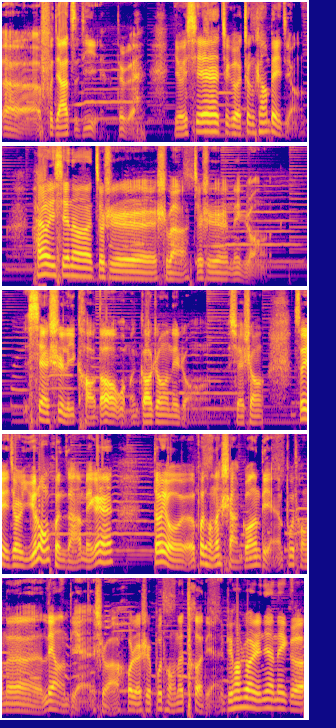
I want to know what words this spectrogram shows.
呃富家子弟，对不对？有一些这个政商背景，还有一些呢，就是是吧？就是那种县市里考到我们高中的那种学生，所以就是鱼龙混杂，每个人。都有不同的闪光点，不同的亮点，是吧？或者是不同的特点。比方说，人家那个，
